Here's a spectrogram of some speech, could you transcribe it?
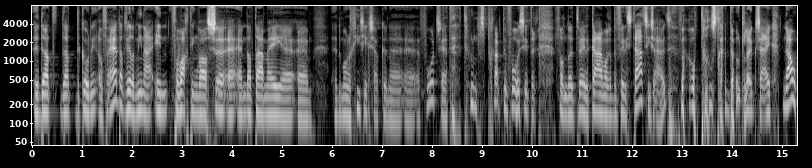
uh, dat, dat, de koning, of, uh, dat Wilhelmina in verwachting was en dat daarmee de monarchie zich zou kunnen voortzetten. Toen sprak de voorzitter van de Tweede Kamer de felicitaties uit, waarop Troelstra doodleuk zei, nou,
